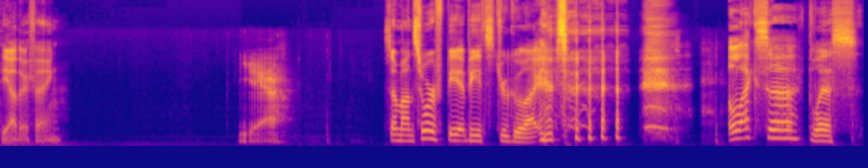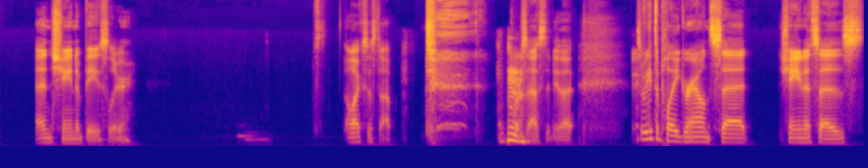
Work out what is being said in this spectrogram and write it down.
the other thing. Yeah. So Mansoor be- beats Drew Gulak. Alexa Bliss and Shayna Baszler. Alexa, stop. of course, has to do that. So we get to playground set. Shayna says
